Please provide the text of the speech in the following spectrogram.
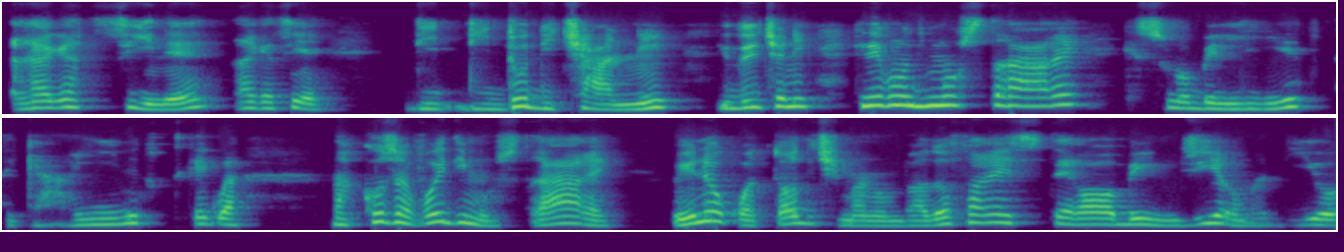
ragazzine, ragazzine di, di 12 anni, di 12 anni che devono dimostrare che sono belline, tutte carine, tutte che guarda, ma cosa vuoi dimostrare? Io ne ho 14, ma non vado a fare ste robe in giro, ma Dio.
